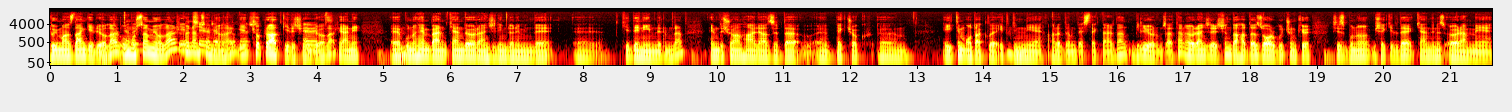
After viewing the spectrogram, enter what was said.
duymazdan geliyorlar, umursamıyorlar, geri önemsemiyorlar. çevirebiliyorlar. Ge- Çok rahat geri çeviriyorlar. Yani e, bunu hem ben kendi öğrenciliğim döneminde e, ki deneyimlerimden hem de şu an hala hazırda e, pek çok e, eğitim odaklı etkinliğe aradığım desteklerden biliyorum zaten. Öğrenciler için daha da zor bu çünkü siz bunu bir şekilde kendiniz öğrenmeye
